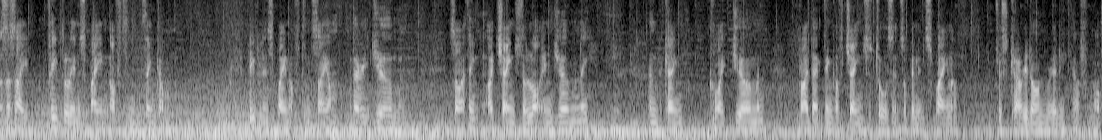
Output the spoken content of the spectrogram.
as I say, people in Spain often think I'm. People in Spain often say I'm very German, so I think I changed a lot in Germany. Yeah. and became quite German. But I don't think I've changed at all since I've been in Spain. I've just carried on really. I've not.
